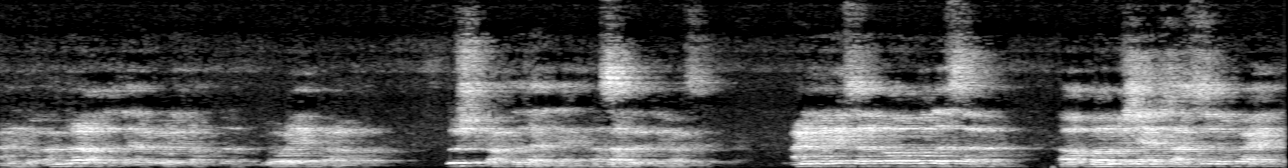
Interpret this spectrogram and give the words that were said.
आणि तो अंधळा होता त्याला डोळे प्राप्त डोळे दृष्टी प्राप्त झालेले आहे असं आपलं तरी वाचत आणि म्हणजे सर्व होत असताना परुष आणि शास्त्री लोक आहेत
